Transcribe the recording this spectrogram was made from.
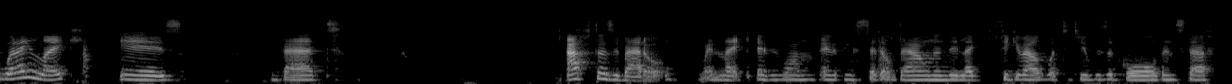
what I like is that after the battle, when like everyone everything's settled down and they like figure out what to do with the gold and stuff,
